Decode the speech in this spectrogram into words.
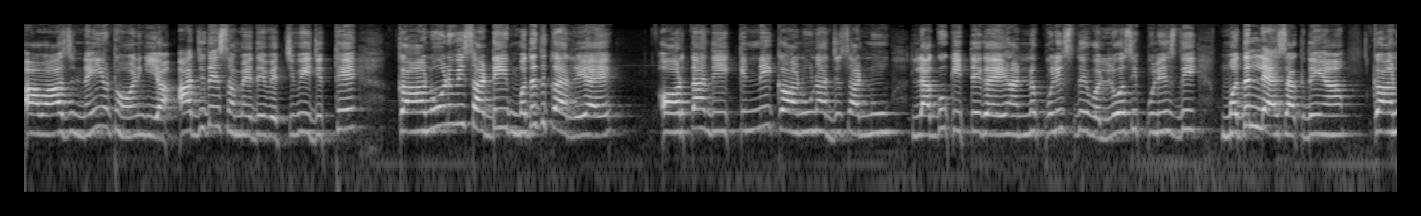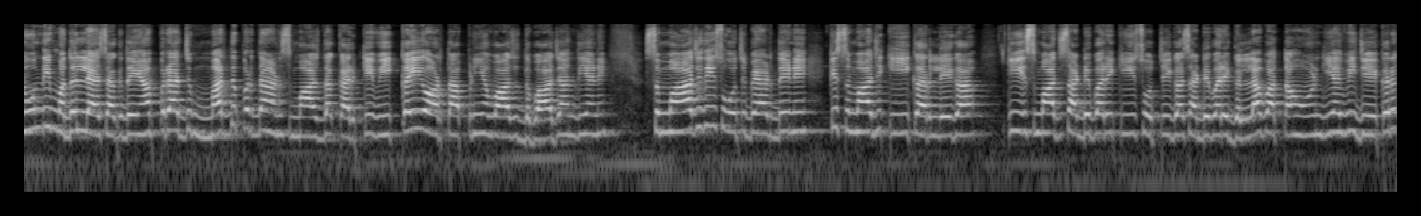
ਆਵਾਜ਼ ਨਹੀਂ ਉਠਾਉਣਗੀਆਂ, ਅੱਜ ਦੇ ਸਮੇਂ ਦੇ ਵਿੱਚ ਵੀ ਜਿੱਥੇ ਕਾਨੂੰਨ ਵੀ ਸਾਡੀ ਮਦਦ ਕਰ ਰਿਹਾ ਹੈ, ਔਰਤਾਂ ਦੀ ਕਿੰਨੇ ਕਾਨੂੰਨ ਅੱਜ ਸਾਨੂੰ ਲਾਗੂ ਕੀਤੇ ਗਏ ਹਨ? ਪੁਲਿਸ ਦੇ ਵੱਲੋਂ ਅਸੀਂ ਪੁਲਿਸ ਦੀ ਮਦਦ ਲੈ ਸਕਦੇ ਹਾਂ। ਕਾਨੂੰਨ ਦੀ ਮਦਦ ਲੈ ਸਕਦੇ ਹਾਂ, ਪਰ ਅੱਜ ਮਰਦ ਪ੍ਰਧਾਨ ਸਮਾਜ ਦਾ ਕਰਕੇ ਵੀ ਕਈ ਔਰਤਾਂ ਆਪਣੀ ਆਵਾਜ਼ ਦਬਾ ਜਾਂਦੀਆਂ ਨੇ। ਸਮਾਜ ਦੀ ਸੋਚ ਬੈਠਦੇ ਨੇ ਕਿ ਸਮਾਜ ਕੀ ਕਰ ਲੇਗਾ, ਕਿ ਸਮਾਜ ਸਾਡੇ ਬਾਰੇ ਕੀ ਸੋਚੇਗਾ, ਸਾਡੇ ਬਾਰੇ ਗੱਲਾਂ ਬਾਤਾਂ ਹੋਣਗੀਆਂ ਵੀ ਜੇਕਰ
